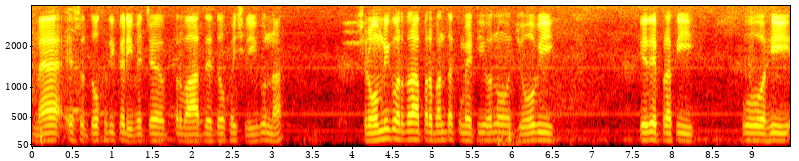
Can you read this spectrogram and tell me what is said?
ਮੈਂ ਇਸ ਦੁੱਖ ਦੀ ਘੜੀ ਵਿੱਚ ਪਰਿਵਾਰ ਦੇ ਦੁੱਖ ਵਿੱਚ ਸ਼ਰੀਕ ਹੁੰਨਾ। ਸ਼੍ਰੋਮਣੀ ਗੁਰਦੁਆਰਾ ਪ੍ਰਬੰਧਕ ਕਮੇਟੀ ਵੱਲੋਂ ਜੋ ਵੀ ਇਹਦੇ ਪ੍ਰਤੀ ਉਹ ਅਸੀਂ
